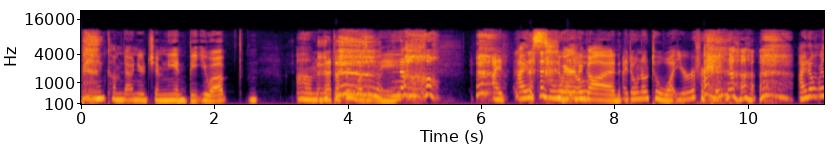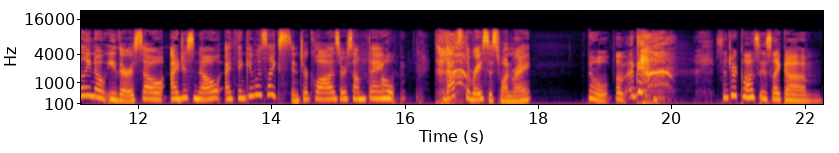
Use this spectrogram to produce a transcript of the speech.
come down your chimney and beat you up. Um, that definitely wasn't me. No. I I swear to. God. I don't know to what you're referring. I don't really know either. So I just know, I think it was like Sinterklaas or something. Oh That's the racist one, right? no, um, Sinterklaas is like um,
